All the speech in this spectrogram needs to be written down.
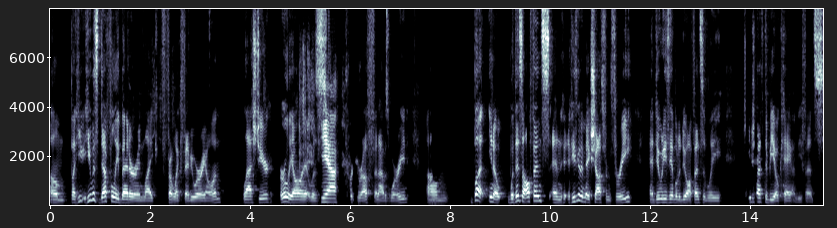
Um, but he he was definitely better in like from like February on last year. Early on, it was yeah pretty rough, and I was worried. Um, but you know, with this offense, and if he's going to make shots from three and do what he's able to do offensively, he just has to be okay on defense,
